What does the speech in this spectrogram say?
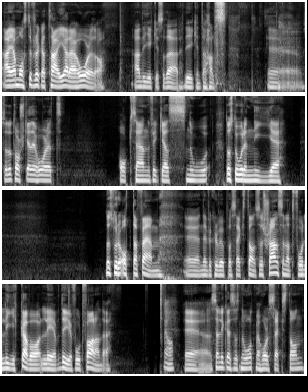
ja, jag måste försöka taja det här hålet då. Ja, det gick ju sådär. Det gick inte alls. Eh, så då torskade jag hålet. Och sen fick jag sno... Då stod det 9... Då stod det 8-5 eh, när vi klev upp på 16. Så chansen att få lika var, levde ju fortfarande. Ja. Eh, sen lyckades jag sno åt med hål 16.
